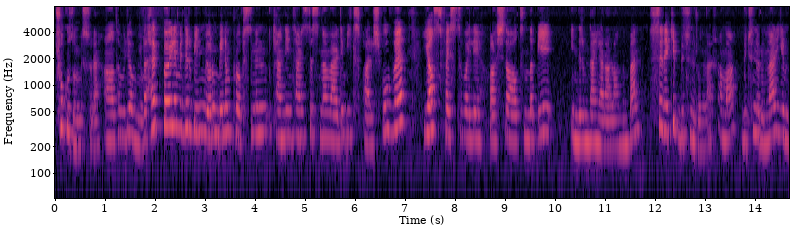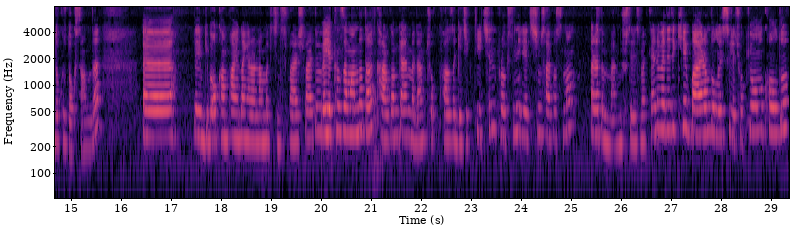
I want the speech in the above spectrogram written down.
çok uzun bir süre. Anlatabiliyor muyum? Hep böyle midir bilmiyorum. Benim Proxy'nin kendi internet sitesinden verdiğim ilk sipariş bu ve yaz festivali başlığı altında bir indirimden yararlandım ben. Sitedeki bütün ürünler ama bütün ürünler 29.90'dı. Ee, dediğim gibi o kampanyadan yararlanmak için sipariş verdim ve yakın zamanda da kargom gelmeden çok fazla geciktiği için Proxy'nin iletişim sayfasından aradım ben müşteri hizmetlerini ve dedi ki bayram dolayısıyla çok yoğunluk oldu.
